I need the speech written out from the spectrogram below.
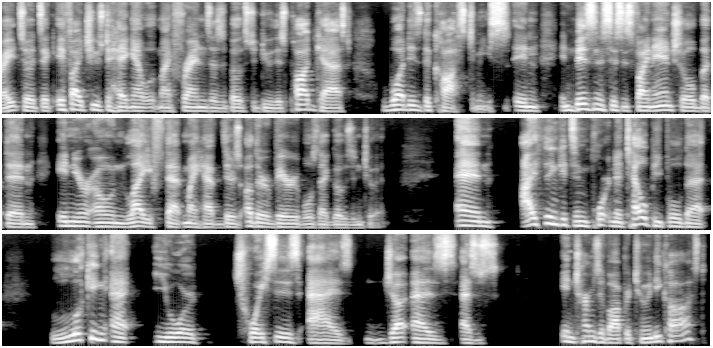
right? So it's like if i choose to hang out with my friends as opposed to do this podcast what is the cost to me? In in business this is financial but then in your own life that might have there's other variables that goes into it. And I think it's important to tell people that looking at your choices as ju- as as in terms of opportunity cost,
